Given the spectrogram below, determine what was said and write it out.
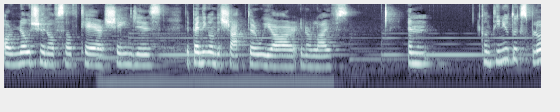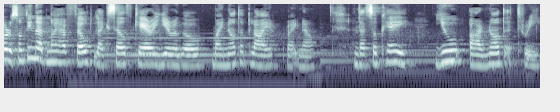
our notion of self-care changes depending on the chapter we are in our lives. And continue to explore something that might have felt like self care a year ago, might not apply right now. And that's okay. You are not a tree.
